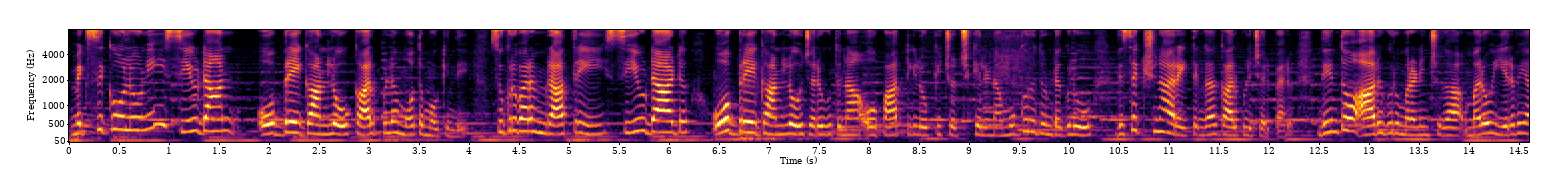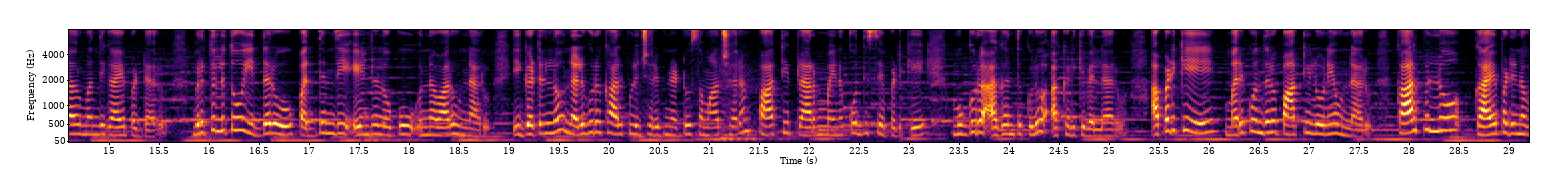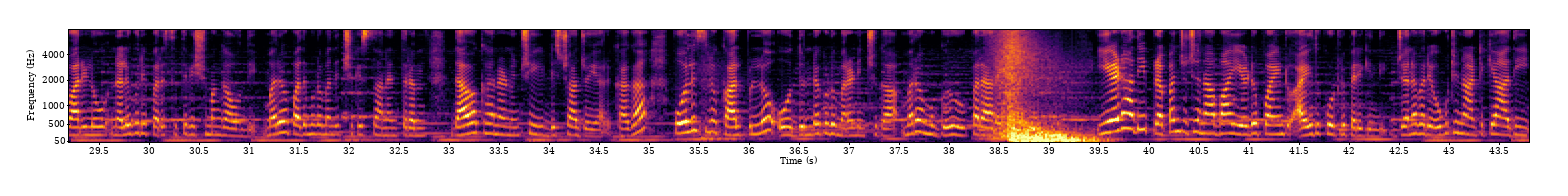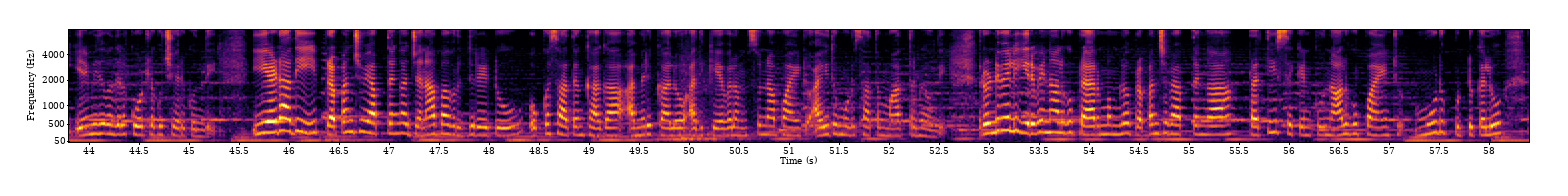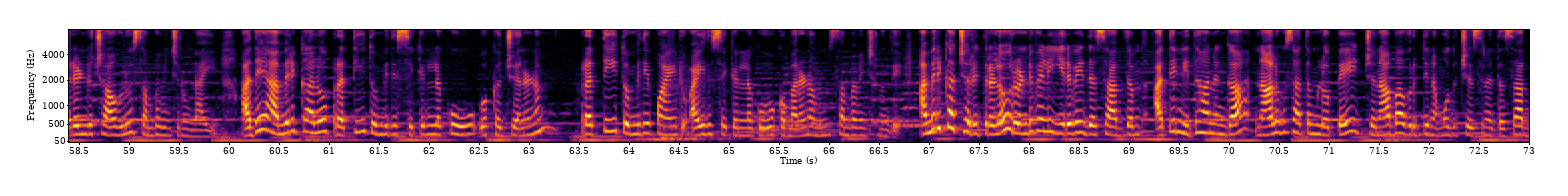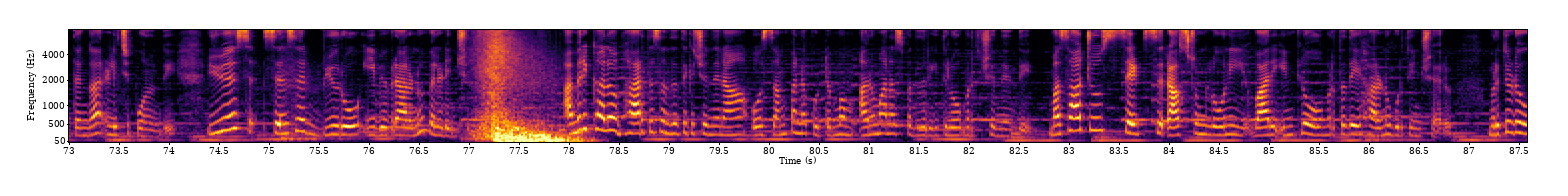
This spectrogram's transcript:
మెక్సికోలోని సియుడాన్ ఓబ్రేగాన్లో కాల్పుల మోతమోకింది శుక్రవారం రాత్రి సియుడాడ్ ఓబ్రేగాన్లో జరుగుతున్న ఓ పార్టీలోకి చొచ్చుకెళ్ళిన ముగ్గురు దుండగులు విచక్షణారహితంగా కాల్పులు జరిపారు. దీంతో ఆరుగురు మరణించగా మరో ఇరవై ఆరు మంది గాయపడ్డారు. మృతులతో ఇద్దరు పద్దెనిమిది ఏండ్లలోపు ఉన్నవారు ఉన్నారు. ఈ ఘటనలో నలుగురు కాల్పులు జరిపినట్టు సమాచారం పార్టీ ప్రారంభమైన కొద్దిసేపటికే ముగ్గురు అగంతకులు అక్కడికి వెళ్ళారు. అప్పటికే మరికొందరు పార్టీలోనే ఉన్నారు. కాల్పుల్లో గాయపడిన వారిలో నలుగురి పరిస్థితి విషమంగా ఉంది. మరో పదమూడు మంది చికిత్స అనంతరం దవాఖానా నుంచి డిశ్చార్జ్ అయ్యారు. కాగా పోలీసులు కాల్పుల్లో ఓ దుండగుడు మరణించగా మరో ముగ్గురు పరారయ్యారు. ఏడాది ప్రపంచ జనాభా ఏడు పాయింట్ ఐదు కోట్లు పెరిగింది. జనవరి ఒకటి నాటికి అది ఎనిమిది వందల కోట్లకు చేరుకుంది. ఈ ఏడాది ప్రపంచవ్యాప్తంగా జనాభా వృద్ధి రేటు ఒక్క శాతం కాగా అమెరికాలో అది కేవలం సున్నా పాయింట్ ఐదు మూడు శాతం మాత్రమే ఉంది. రెండు వేల ఇరవై నాలుగు ప్రారంభంలో ప్రపంచవ్యాప్తంగా ప్రతి సెకండ్కు నాలుగు పాయింట్ మూడు పుట్టుకలు రెండు చావులు సంభవించనున్నాయి. అదే అమెరికాలో ప్రతి తొమ్మిది సెకండ్లకు ఒక జననం ప్రతి తొమ్మిది పాయింట్ ఐదు సెకండ్లకు ఒక మరణం సంభవించనుంది. అమెరికా చరిత్రలో రెండు వేల ఇరవై దశాబ్దం అతి నిదానంగా నాలుగు శాతం లోపే జనాభా వృద్ధి నమోదు చేసిన దశాబ్దంగా నిలిచిపోనుంది. యుఎస్ సెన్సర్ బ్యూరో ఈ వివరాలను వెల్లడించింది. అమెరికాలో భారత సంతతికి చెందిన ఓ సంపన్న కుటుంబం అనుమానాస్పద రీతిలో మృతి చెందింది. మసాచుసెట్స్ రాష్ట్రంలోని వారి ఇంట్లో మృతదేహాలను గుర్తించారు. మృతుడు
